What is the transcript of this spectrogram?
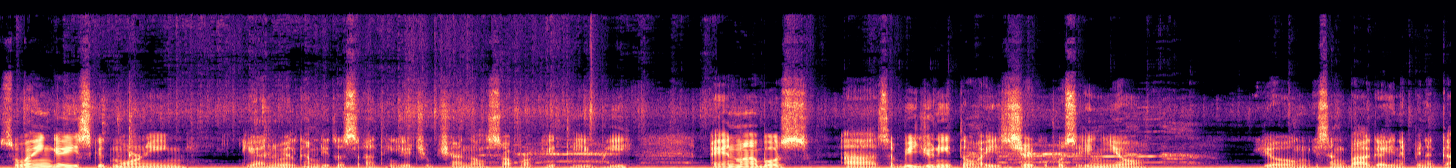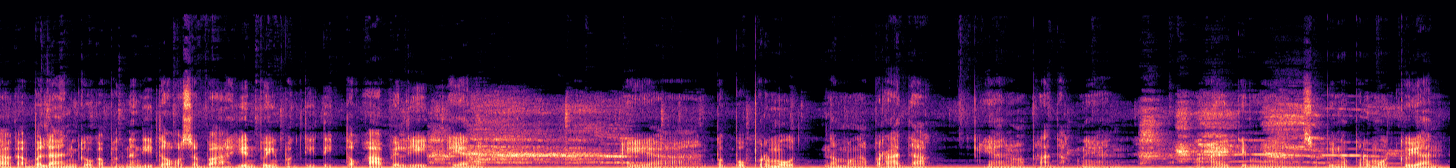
So ayun guys, good morning. Yan, welcome dito sa ating YouTube channel, Cute TV. Ayan mga boss, ah, sa video nito ay share ko po sa inyo yung isang bagay na pinagkakaabalahan ko kapag nandito ako sa bahay. Yun po yung pagti-TikTok affiliate. Ayan o. Ayan, pagpo-promote ng mga product. Ayan, mga product na yan. Mga item na yan. So, pinapromote ko yan.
